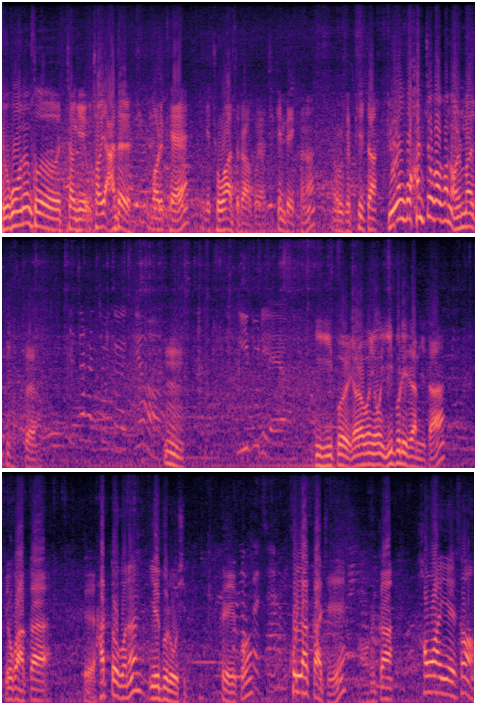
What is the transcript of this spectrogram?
요거는 그 저기 저희 아들 뭐 이렇게 좋아하더라고요 치킨 베이크는 이렇게 피자 요거 한 조각은 얼마 주셨어요? 피자 한 조각이요. 음 2불이에요. 이불 여러분 요거 이불이랍니다. 요거 아까 그 핫도그는 1불 50 그리고 콜라까지. 어, 그러니까 하와이에서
